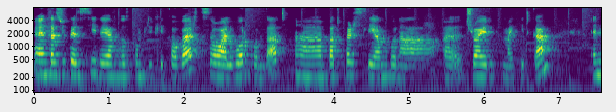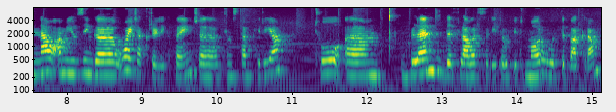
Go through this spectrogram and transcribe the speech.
And as you can see, they are not completely covered, so I'll work on that. Uh, but firstly, I'm gonna uh, try it with my heat gun and now I'm using a white acrylic paint uh, from Stamperia to um, blend the flowers a little bit more with the background.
